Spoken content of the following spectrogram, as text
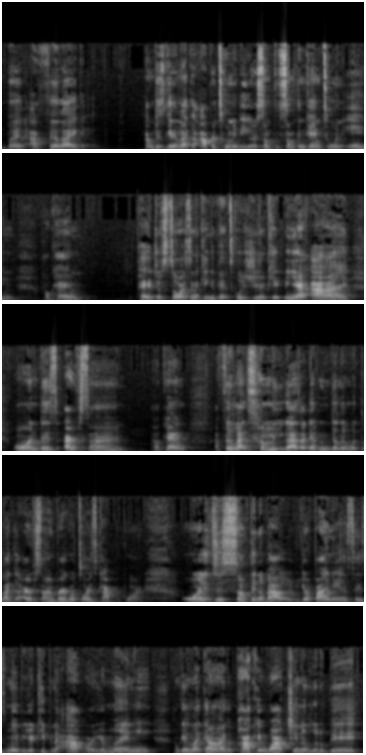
but I feel like I'm just getting like an opportunity or something. Something came to an end. Okay, Page of Swords and the King of Pentacles. You're keeping your eye on this Earth sign. Okay, I feel like some of you guys are definitely dealing with like an Earth sign, Virgo, Taurus, Capricorn or it's just something about your finances. Maybe you're keeping an eye on your money. I'm getting like kind of like a pocket watching a little bit.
